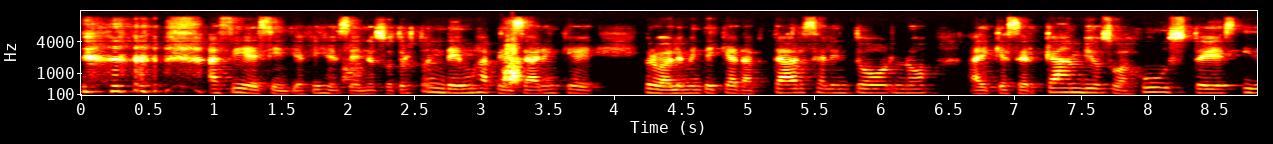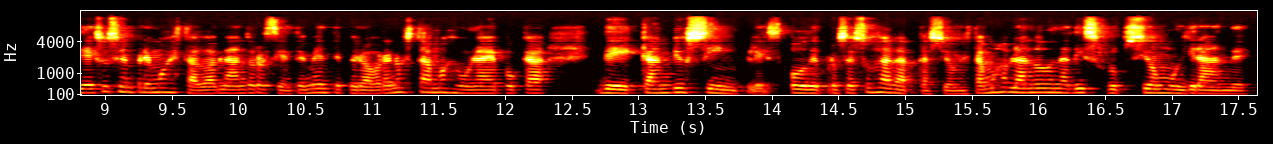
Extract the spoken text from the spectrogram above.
Así es, Cintia, fíjense, nosotros tendemos a pensar en que probablemente hay que adaptarse al entorno, hay que hacer cambios o ajustes, y de eso siempre hemos estado hablando recientemente, pero ahora no estamos en una época de cambios simples o de procesos de adaptación, estamos hablando de una disrupción muy grande.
